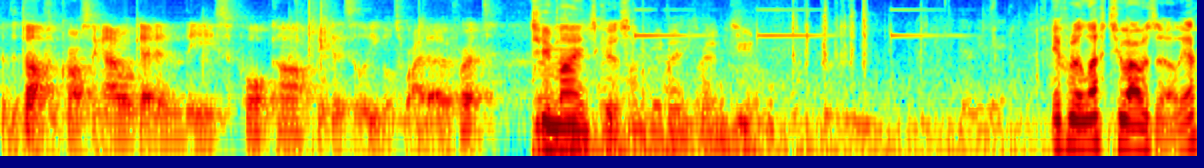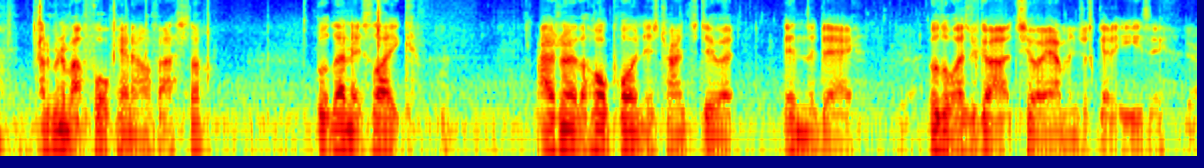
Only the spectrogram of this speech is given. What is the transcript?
At the Dartford crossing I will get in the support car because it's illegal to ride over it. Two minds, because if we'd have left two hours earlier, I'd have been about 4k an hour faster. But then it's like, I don't know, the whole point is trying to do it in the day. Yeah. Otherwise, we go out at 2 a.m. and just get it easy. Yeah.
